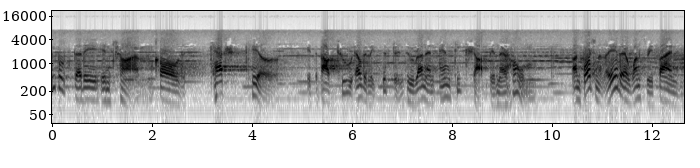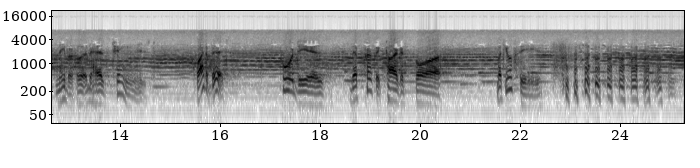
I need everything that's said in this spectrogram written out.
simple study in charm called Catch Kill. It's about two elderly sisters who run an antique shop in their home. Unfortunately, their once refined neighborhood has changed quite a bit. Poor dears, they're perfect targets for. But you'll see.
